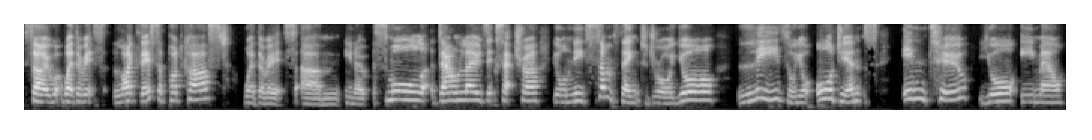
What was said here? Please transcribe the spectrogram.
So, whether it's like this, a podcast, whether it's um, you know small downloads etc you'll need something to draw your leads or your audience into your email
